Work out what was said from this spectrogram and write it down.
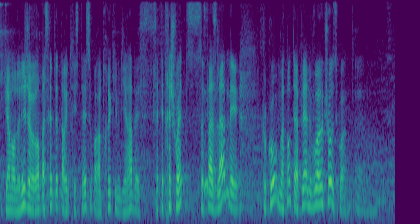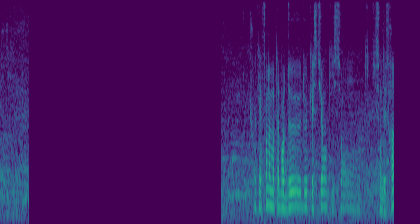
Et puis à un moment donné, je repasserai peut-être par une tristesse ou par un truc qui me dira, ben, c'était très chouette, cette phase-là, mais Coco, maintenant tu es appelé à nouveau à autre chose. Quoi. Euh, crois qu'il y a fondamentalement deux, questions qui sont, qui, sont des freins.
